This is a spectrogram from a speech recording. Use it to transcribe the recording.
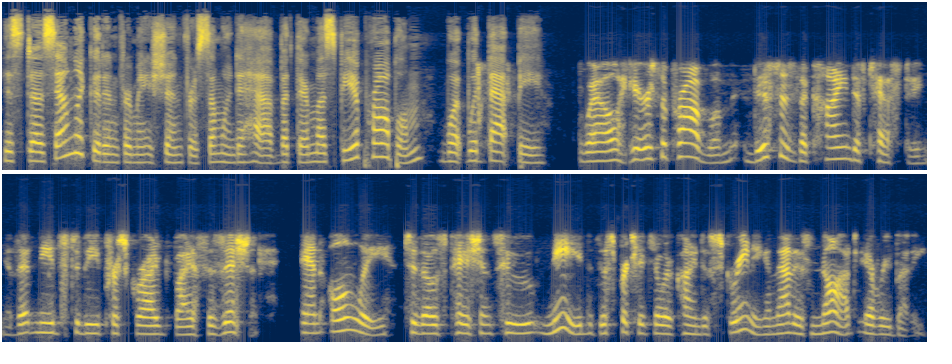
this does sound like good information for someone to have, but there must be a problem. What would that be? Well, here's the problem. This is the kind of testing that needs to be prescribed by a physician and only to those patients who need this particular kind of screening, and that is not everybody.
